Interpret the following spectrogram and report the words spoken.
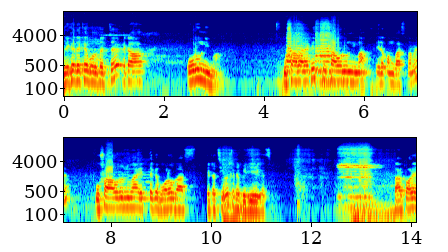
দেখে দেখে বলতে হচ্ছে, এটা অরুণিমা। উষা ভ্যারাইটিস উষা অরুণিমা, এরকম গাছ পাবে উষা অরুণিমা এর থেকে বড় গাছ যেটা ছিল, সেটা বেরিয়ে গেছে। তারপরে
